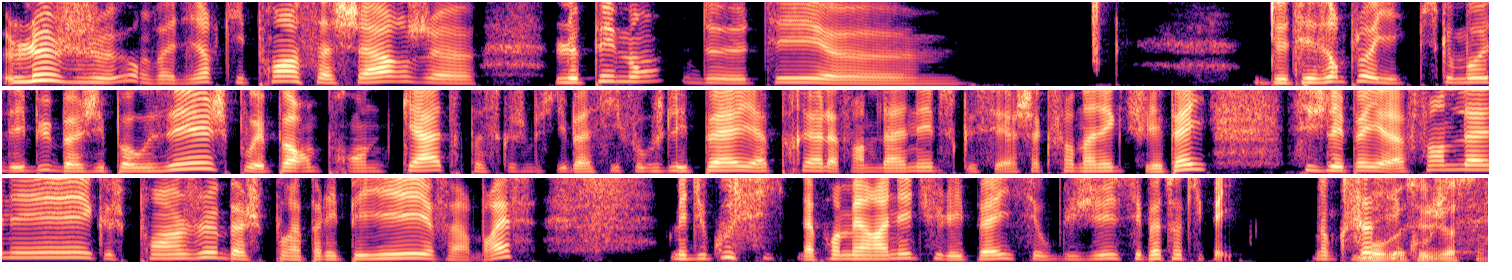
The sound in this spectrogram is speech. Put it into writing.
le jeu, on va dire, qui prend à sa charge euh, le paiement de tes, de tes employés. Puisque moi, au début, bah, j'ai pas osé, je pouvais pas en prendre quatre parce que je me suis dit, bah, s'il faut que je les paye après à la fin de l'année, parce que c'est à chaque fin d'année que tu les payes. Si je les paye à la fin de l'année et que je prends un jeu, bah, je pourrais pas les payer. Enfin, bref. Mais du coup, si, la première année, tu les payes, c'est obligé, c'est pas toi qui payes. Donc ça, bah, c'est déjà ça.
